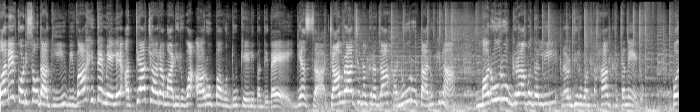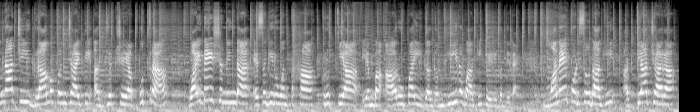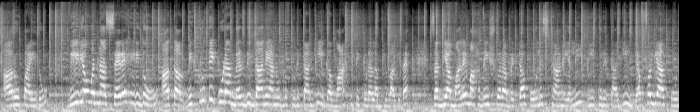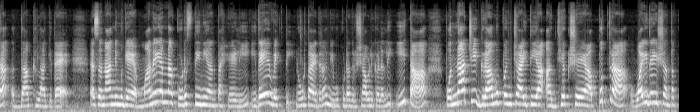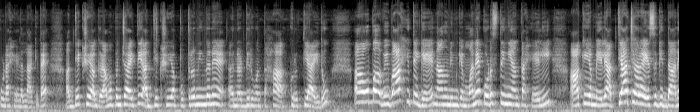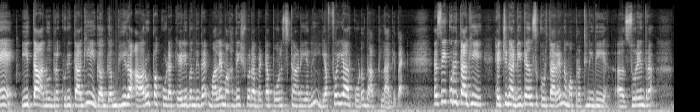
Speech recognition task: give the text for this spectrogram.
ಮನೆ ಕೊಡಿಸೋದಾಗಿ ವಿವಾಹಿತೆ ಮೇಲೆ ಅತ್ಯಾಚಾರ ಮಾಡಿರುವ ಆರೋಪ ಒಂದು ಕೇಳಿ ಬಂದಿದೆ. ಎಸ್, ಚಾಮರಾಜನಗರದ ಹನೂರು ತಾಲೂಕಿನ ಮರೂರು ಗ್ರಾಮದಲ್ಲಿ ನಡೆದಿರುವಂತಹ ಘಟನೆ ಇದು. ಪೊನ್ನಾಚಿ ಗ್ರಾಮ ಪಂಚಾಯಿತಿ ಅಧ್ಯಕ್ಷೆಯ ಪುತ್ರ ವೈದೇಶನಿಂದ ಎಸಗಿರುವಂತಹ ಕೃತ್ಯ ಎಂಬ ಆರೋಪ ಈಗ ಗಂಭೀರವಾಗಿ ಕೇಳಿಬಂದಿದೆ ಮನೆ ಕೊಡಿಸೋದಾಗಿ ಅತ್ಯಾಚಾರ ಆರೋಪ ಇದು. ವಿಡಿಯೋವನ್ನ ಸೆರೆ ಹಿಡಿದು ಆತ ವಿಕೃತಿ ಕೂಡ ಮೆರೆದಿದ್ದಾನೆ ಅನ್ನೋದ್ರ ಕುರಿತಾಗಿ ಈಗ ಮಾಹಿತಿ ಕೂಡ ಲಭ್ಯವಾಗಿದೆ. ಸದ್ಯ ಮಲೆ ಮಹದೇಶ್ವರ ಬೆಟ್ಟ ಪೊಲೀಸ್ ಠಾಣೆಯಲ್ಲಿ ಈ ಕುರಿತಾಗಿ ಎಫ್ಐಆರ್ ಕೂಡ ದಾಖಲಾಗಿದೆ. ಸೊ ನಾನು ನಿಮಗೆ ಮನೆಯನ್ನ ಕೊಡಿಸ್ತೀನಿ ಅಂತ ಹೇಳಿ ಇದೇ ವ್ಯಕ್ತಿ ನೋಡ್ತಾ ಇದ್ದೀರಾ? ನೀವು ಕೂಡ ದೃಶ್ಯಾವಳಿಗಳಲ್ಲಿ ಈತ ಪೊನ್ನಾಚಿ ಗ್ರಾಮ ಪಂಚಾಯಿತಿಯ ಅಧ್ಯಕ್ಷೆಯ ಪುತ್ರ ವೈದೇಶ್ ಅಂತ ಕೂಡ ಹೇಳಲಾಗಿದೆ. ಅಧ್ಯಕ್ಷೆಯ ಗ್ರಾಮ ಪಂಚಾಯಿತಿ ಅಧ್ಯಕ್ಷೆಯ ಪುತ್ರನಿಂದನೇ ನಡೆದಿರುವಂತಹ ಕೃತ್ಯ ಇದು. ಒಬ್ಬ ವಿವಾಹಿತೆಗೆ ನಾನು ನಿಮಗೆ ಮನೆ ಕೊಡಿಸ್ತೀನಿ ಅಂತ ಹೇಳಿ ಆಕೆಯ ಮೇಲೆ ಅತ್ಯಾಚಾರ ಎಸಗಿದ್ದಾನೆ. ಈತ ಅನ್ನೋದ್ರ ಕುರಿತಾಗಿ ಈಗ ಗಂಭೀರ ಆರೋಪ ಕೂಡ ಕೇಳಿ ಬಂದಿದೆ. ಮಲೆ ಮಹದೇಶ್ವರ ಬೆಟ್ಟ ಪೊಲೀಸ್ ಠಾಣೆಯಲ್ಲಿ ಎಫ್ಐಆರ್ ಕೂಡ ದಾಖಲಾಗಿದೆ. ಈ ಕುರಿತಾಗಿ ಹೆಚ್ಚಿನ ಡೀಟೇಲ್ಸ್ ಕೊಡ್ತಾರೆ ನಮ್ಮ ಪ್ರತಿನಿಧಿ ಸುರೇಂದ್ರ.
